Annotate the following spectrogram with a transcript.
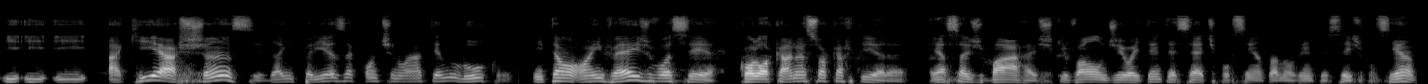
E, e, e aqui é a chance da empresa continuar tendo lucro. Então, ao invés de você colocar na sua carteira essas barras que vão de 87% a 96%,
